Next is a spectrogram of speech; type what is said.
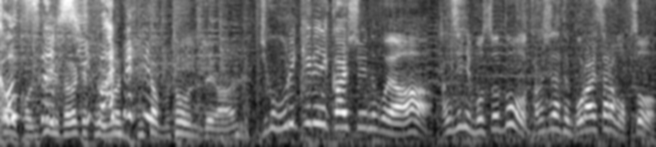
건슬, 건슬이 저렇게. 돌면 진짜 무서운데 난 지금 우리끼리니까 할 수 있는 거야. 당신이 못 써도 당신한테 뭘할 사람 없어.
